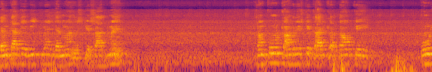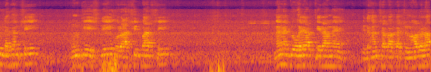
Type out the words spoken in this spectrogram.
जनता के बीच में, जनमानस के साथ में संपूर्ण कांग्रेस के कार्यकर्ताओं के पूर्ण लगन से, उनके स्नेह और आशीर्वाद से मैंने 2013 में विधानसभा का चुनाव लड़ा।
